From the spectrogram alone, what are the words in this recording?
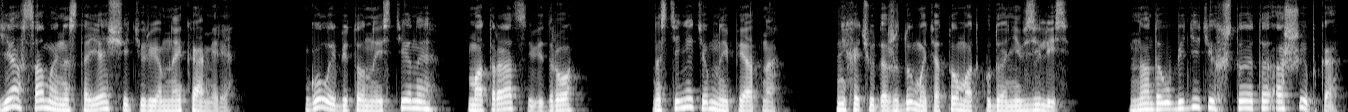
Я в самой настоящей тюремной камере. Голые бетонные стены, матрац и ведро. На стене темные пятна. Не хочу даже думать о том, откуда они взялись. Надо убедить их, что это ошибка.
